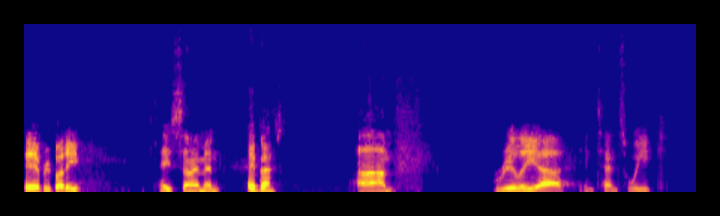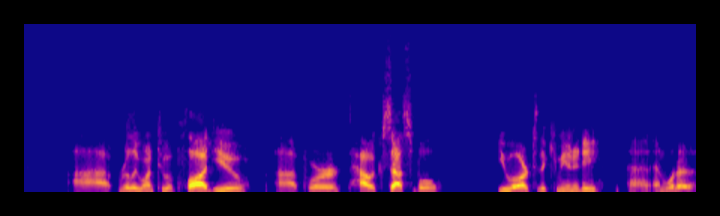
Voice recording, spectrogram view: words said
Hey everybody. Hey Simon. Hey Ben. Um, really uh, intense week. Uh, really want to applaud you uh, for how accessible you are to the community and, and what a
